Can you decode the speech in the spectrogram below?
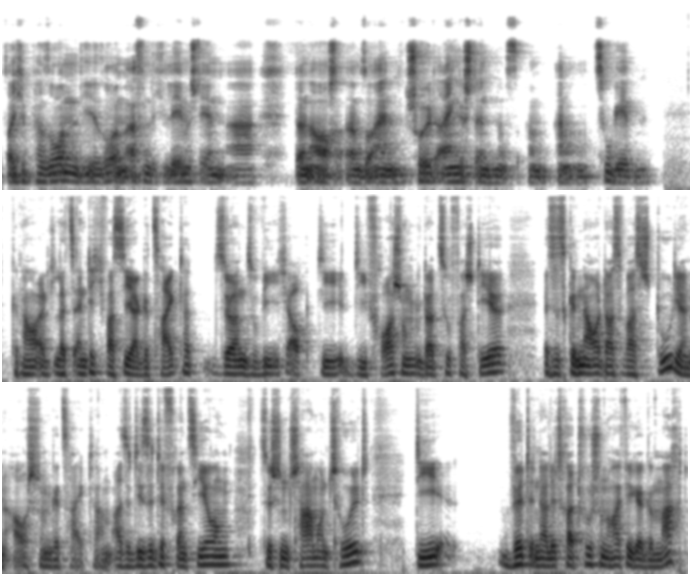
solche Personen, die so im öffentlichen Leben stehen, äh, dann auch ähm, so ein Schuldeingeständnis ähm, äh, zugeben. Genau, letztendlich, was sie ja gezeigt hat, Sören, so wie ich auch die, die Forschung dazu verstehe, es ist genau das, was Studien auch schon gezeigt haben. Also diese Differenzierung zwischen Scham und Schuld, die wird in der Literatur schon häufiger gemacht.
